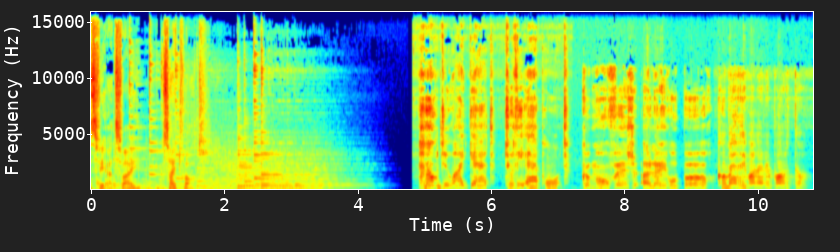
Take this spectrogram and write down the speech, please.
SWA 2 Zeitwort How do I get to the airport? Comment vais-je à l'aéroport Come arrivo all'aeroporto?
